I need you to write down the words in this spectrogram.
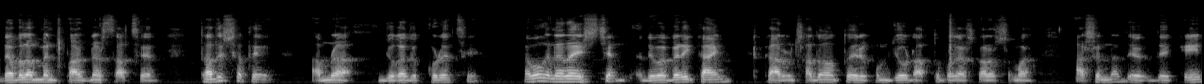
ডেভেলপমেন্ট পার্টনার্স আছেন, তাদের সাথে আমরা যোগাযোগ করেছি এবং এনারা এসছেন। দে ওয়ার ভেরি কাইন্ড কারণ সাধারণত এরকম জোট আত্মপ্রকাশ করার সময় আসেন না দে কেম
